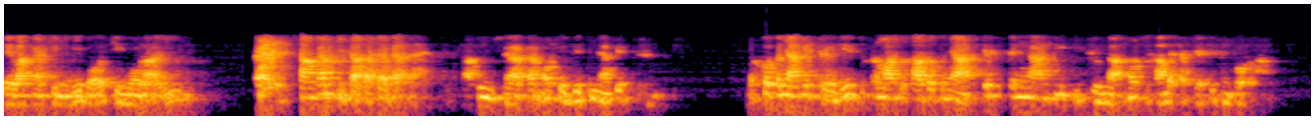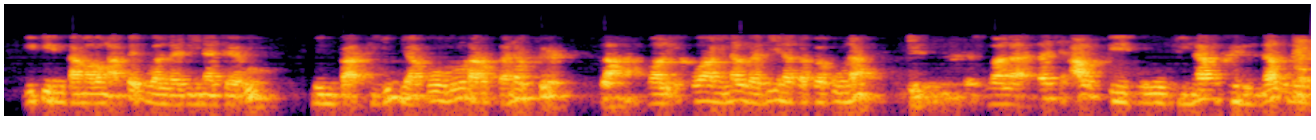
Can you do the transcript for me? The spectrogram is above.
lewat ngaji ini bahwa dimulai sampai bisa saja kata, tapi usahakan mau jadi penyakit Mereka penyakit berhenti itu termasuk satu penyakit yang nanti mau sampai terjadi sempurna. Dikirim sama wong ape waladina jauh min fadihim ya pulu narobana fir lana wali ikhwaninal ladina tabakuna wala taj'al fi qulubina ghillal lil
